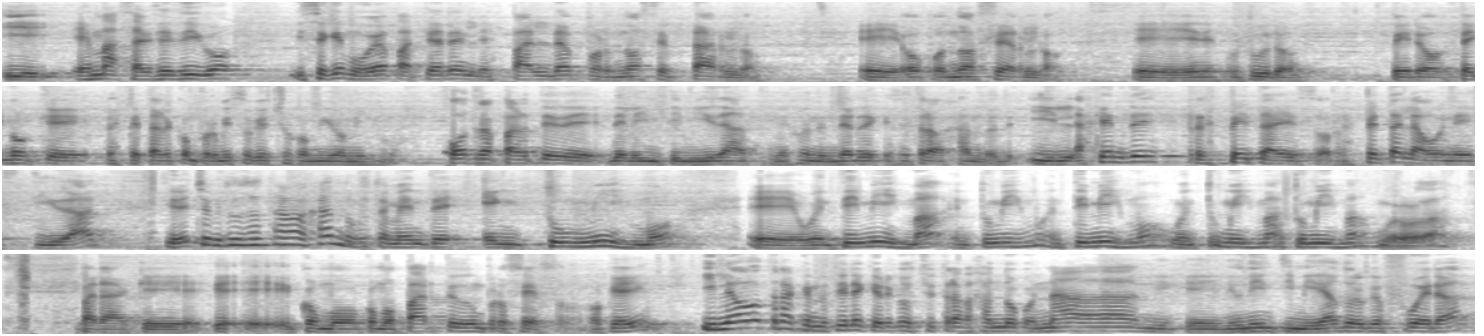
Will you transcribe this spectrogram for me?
y es más, a veces digo, y sé que me voy a patear en la espalda por no aceptarlo eh, o por no hacerlo eh, en el futuro. Pero tengo que respetar el compromiso que he hecho conmigo mismo. Otra parte de, de la intimidad, me dejo entender de que estoy trabajando. Y la gente respeta eso, respeta la honestidad y el hecho que tú estás trabajando justamente en tú mismo eh, o en ti misma, en tú mismo, en ti mismo o en tú misma, tú misma, ¿verdad? Para que, como, como parte de un proceso, ¿ok? Y la otra que no tiene que ver con estoy trabajando con nada, ni, que, ni una intimidad o lo que fuera,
